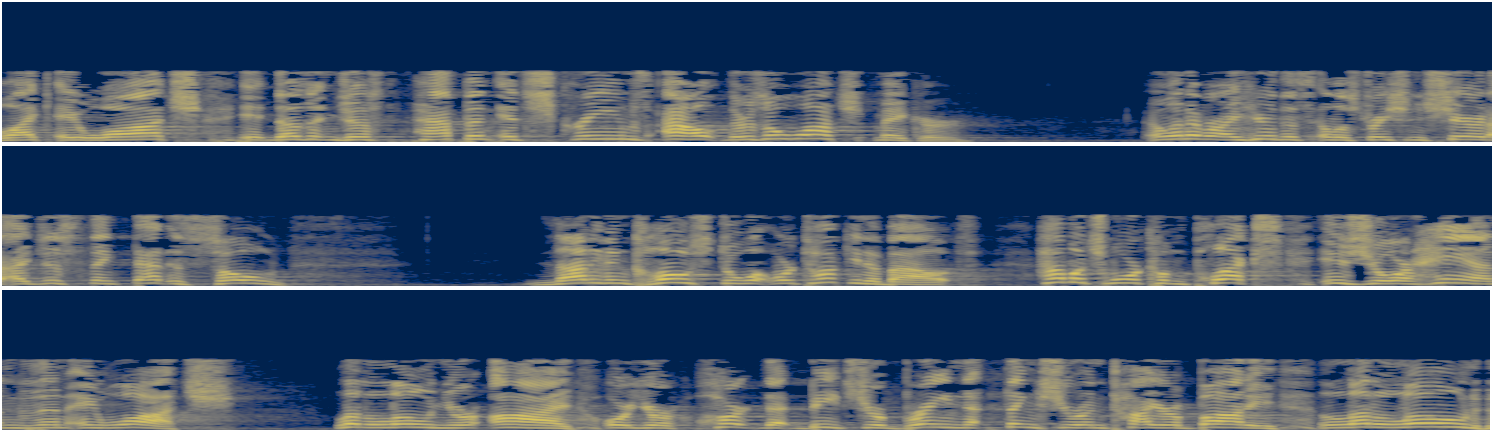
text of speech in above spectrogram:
like a watch, it doesn't just happen, it screams out, there's a watchmaker. And whenever I hear this illustration shared, I just think that is so not even close to what we're talking about. How much more complex is your hand than a watch? let alone your eye or your heart that beats, your brain that thinks your entire body, let alone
